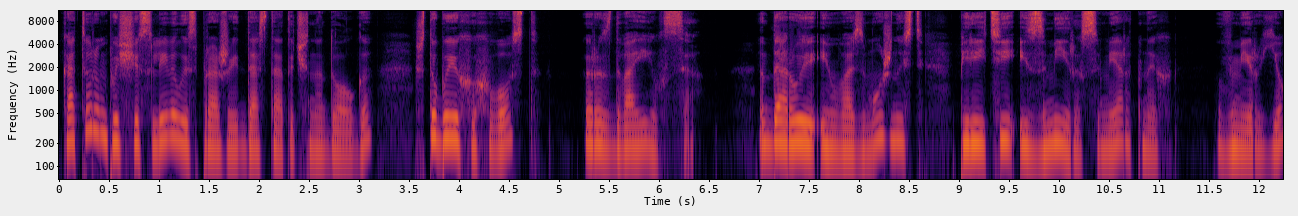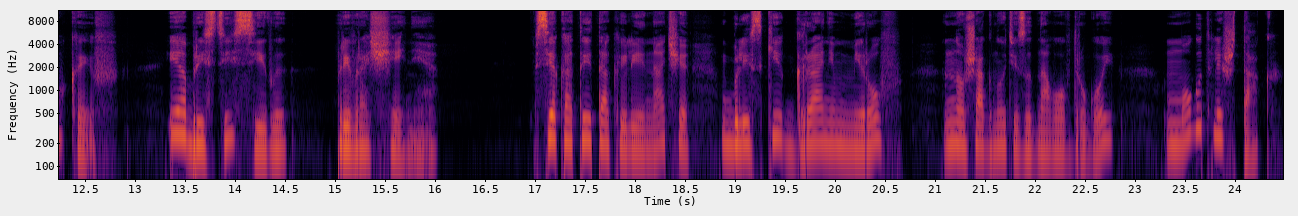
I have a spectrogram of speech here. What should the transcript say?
которым посчастливилось прожить достаточно долго, чтобы их хвост раздвоился, даруя им возможность перейти из мира смертных в мир йокаев и обрести силы превращения. Все коты так или иначе близки к граням миров, но шагнуть из одного в другой могут лишь так.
